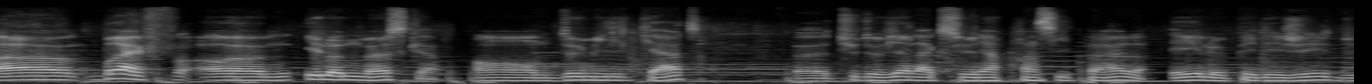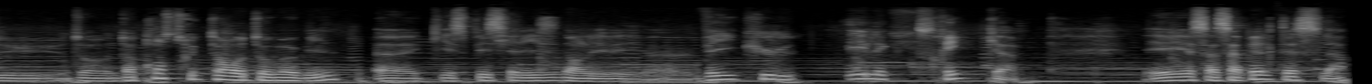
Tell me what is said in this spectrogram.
Euh, bref, euh, Elon Musk, en 2004, euh, tu deviens l'actionnaire principal et le PDG d'un constructeur automobile qui est spécialisé dans les véhicules électriques et ça s'appelle Tesla.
